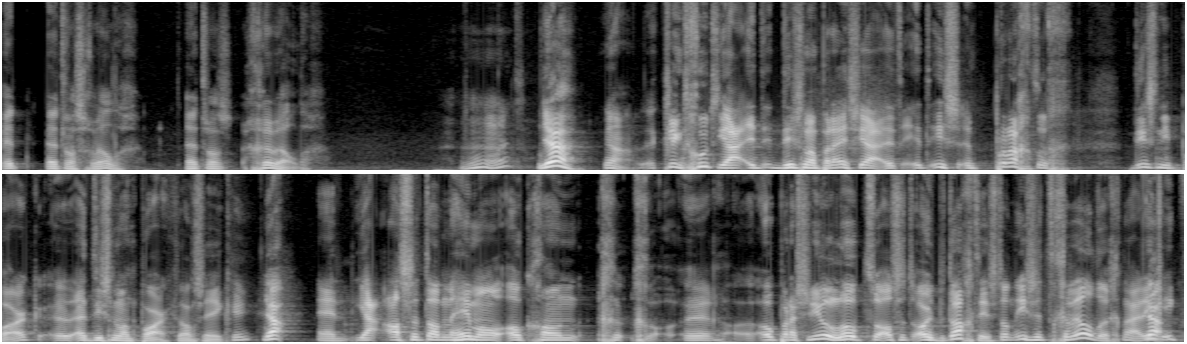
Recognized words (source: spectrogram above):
het, het, was geweldig. Het was geweldig. Ja, Ja, het klinkt goed. Ja, het- Disneyland Parijs, ja, het, het is een prachtig Disneypark. eh het Disneyland Park dan zeker. Ja. En ja, als het dan helemaal ook gewoon ge- ge- eh, operationeel loopt zoals het ooit bedacht is, dan is het geweldig. Nou, Ja. ik, ik vind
